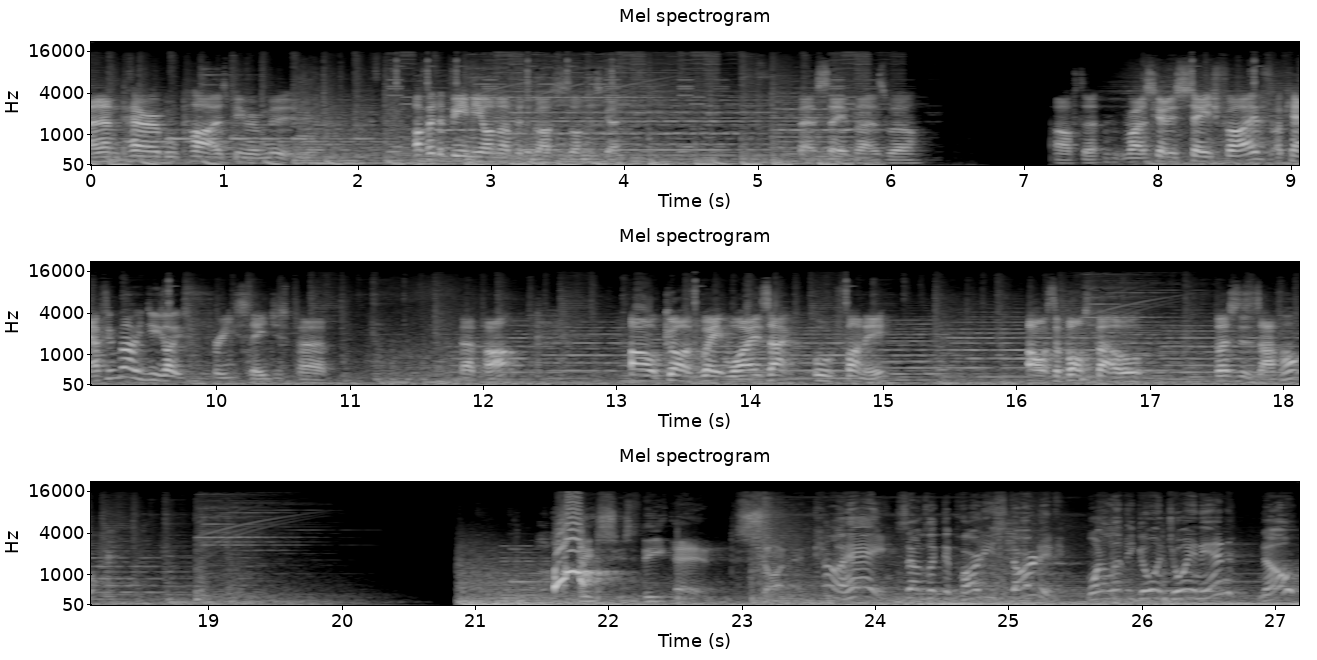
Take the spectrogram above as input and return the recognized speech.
An unparable part has been removed. I'll put the beanie on, I'll put the glasses on, let's go. Better save that as well. After. Right, let's go to stage 5. Okay, I think we do like three stages per, per part. Oh god, wait, why is that all funny? Oh, it's a boss battle versus Zavok? This is the end, Sonic. Oh, hey, sounds like the party started. Want to let me go and join in? No?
